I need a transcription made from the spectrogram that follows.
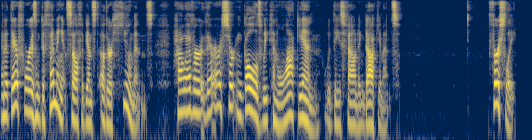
and it therefore isn't defending itself against other humans, However, there are certain goals we can lock in with these founding documents. Firstly,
